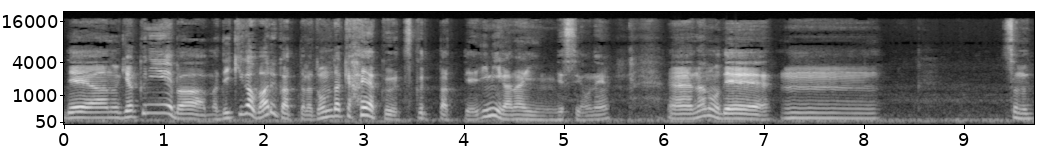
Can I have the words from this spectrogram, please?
で、あの、逆に言えば、まあ、出来が悪かったらどんだけ早く作ったって意味がないんですよね。えー、なので、うーん、その、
